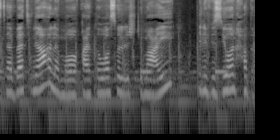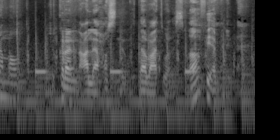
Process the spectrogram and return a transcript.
حساباتنا على مواقع التواصل الاجتماعي تلفزيون حضرموت. شكرا على حسن المتابعة والإصغاء في أمان الله.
